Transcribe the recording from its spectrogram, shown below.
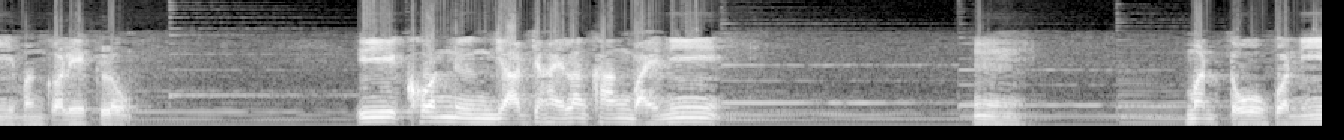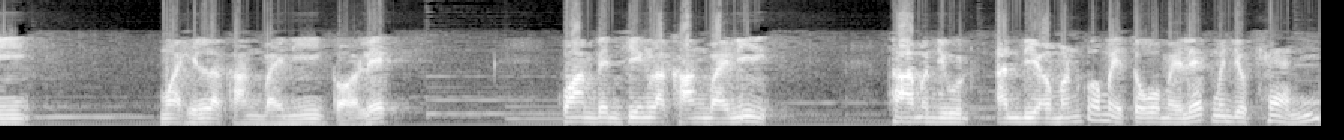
นี้มันก็เล็กลง อีกคนหนึ่งอยากจะให้ระฆังใบนี้อืมมันโตกว่านี้ มาเห็นระฆังใบนี้ก็เล็ก ความเป็นจริงระฆังใบนี้ ถ้ามันอยู่อันเดียวมันก็ไม่โตไม่เล็ก มันอยู่แค่นี้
